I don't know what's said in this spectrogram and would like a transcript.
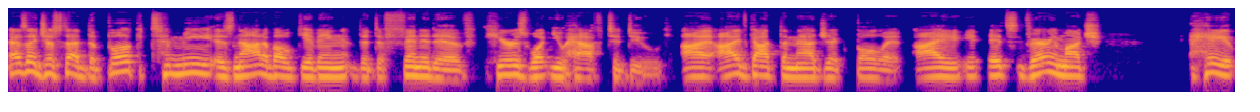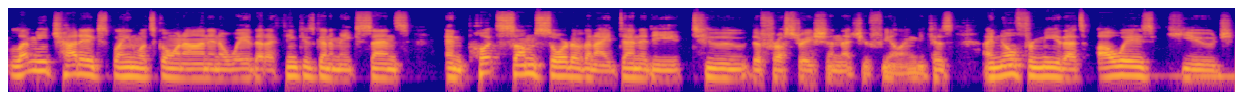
as I just said, the book to me is not about giving the definitive, here's what you have to do. I, I've got the magic bullet. I it, it's very much, hey, let me try to explain what's going on in a way that I think is going to make sense and put some sort of an identity to the frustration that you're feeling. Because I know for me that's always huge,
